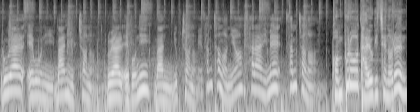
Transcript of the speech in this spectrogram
Royal Ebony 16,000원 Royal Ebony 16,000원 3,000원이요 살아임에 3,000원 건프로 다육이 채널은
